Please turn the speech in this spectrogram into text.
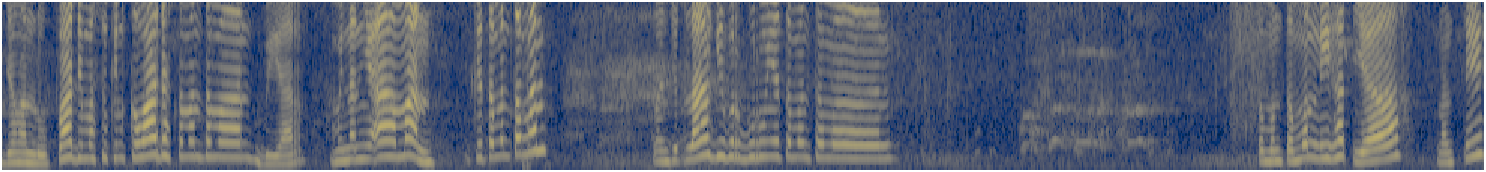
Jangan lupa dimasukin ke wadah teman-teman. Biar mainannya aman. Oke teman-teman. Lanjut lagi berburunya teman-teman. teman-teman lihat ya nanti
